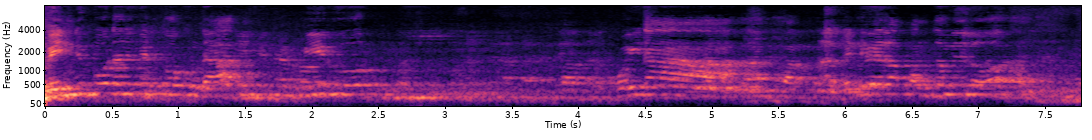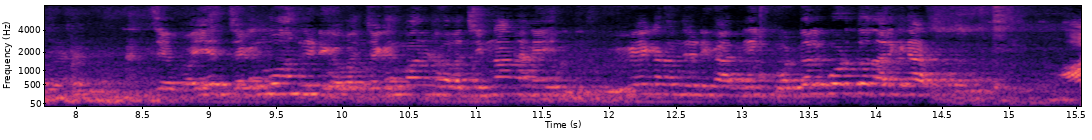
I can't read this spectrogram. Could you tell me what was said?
వెన్నుపోటని పెట్టుకోకుండా మీరు పోయిన రెండు వేల పంతొమ్మిదిలో జ- వైఎస్ జగన్మోహన్ రెడ్డి గారు జగన్మోహన్ రెడ్డి వాళ్ళ చిన్నానని వివేకానంద రెడ్డి గారిని గొడ్డలపోటుతో నరికినారు. ఆ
